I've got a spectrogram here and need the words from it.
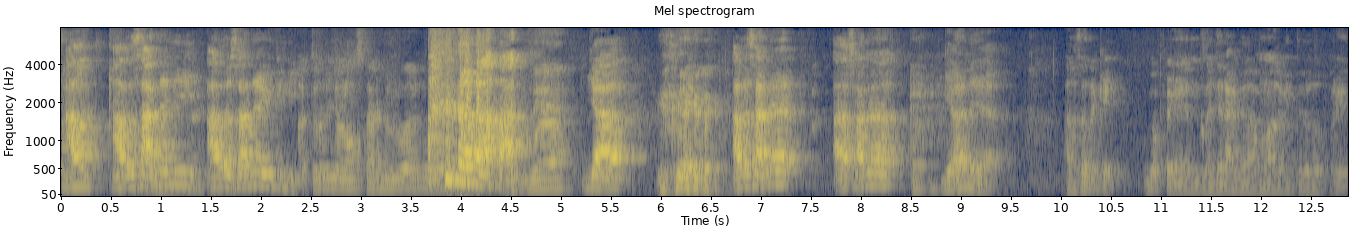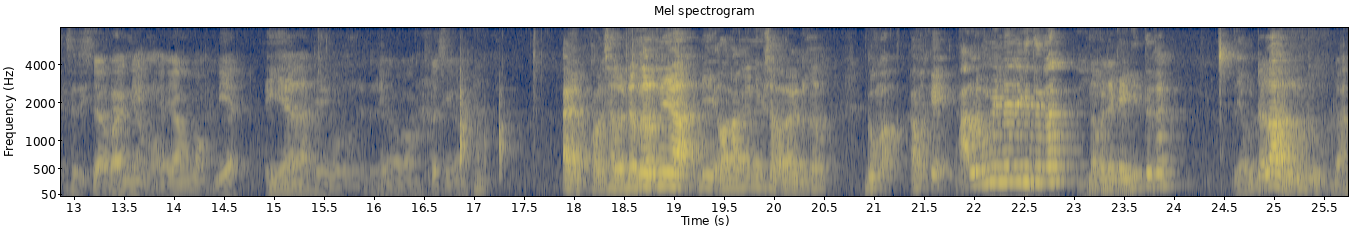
al alasannya nih, alasannya ini nih. Atur nyolong star duluan gua. Ya, alasannya, alasannya gimana ya? Alasannya kayak gue pengen belajar agama gitu, pengen seri. siapa pengen ini ngomong. yang ngomong dia Iya, dia ngomong gitu. dia ngomong terus gimana Eh, kalau misalnya denger nih ya, nih orangnya nih misalnya orangnya denger, gue apa kayak maklumin aja gitu kan, namanya kayak gitu kan. Ya udahlah, lu udah- udah,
